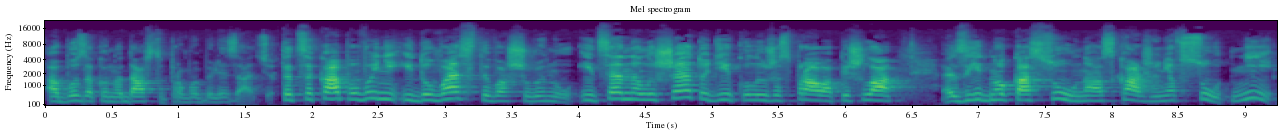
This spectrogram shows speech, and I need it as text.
або законодавства про мобілізацію. ТЦК повинні і довести вашу вину, і це не лише тоді, коли вже справа пішла е, згідно касу на оскарження в суд. Ні.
